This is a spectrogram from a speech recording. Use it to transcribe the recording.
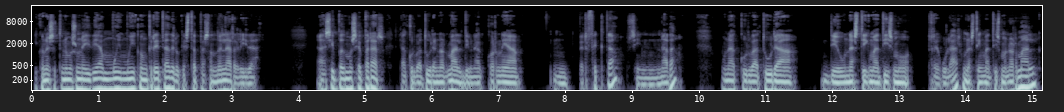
y con eso tenemos una idea muy muy concreta de lo que está pasando en la realidad. Así podemos separar la curvatura normal de una córnea mm, perfecta, sin nada, una curvatura de un astigmatismo regular, un astigmatismo normal,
